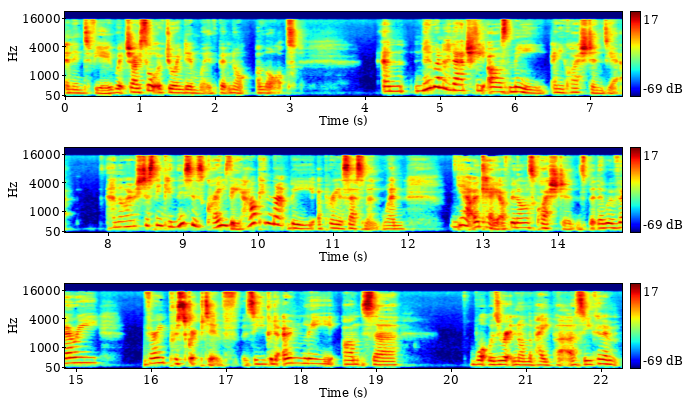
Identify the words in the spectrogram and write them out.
an interview, which I sort of joined in with, but not a lot. And no one had actually asked me any questions yet. And I was just thinking, this is crazy. How can that be a pre assessment when, yeah, okay, I've been asked questions, but they were very, very prescriptive. So you could only answer what was written on the paper. So you couldn't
